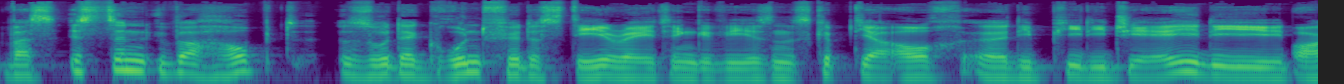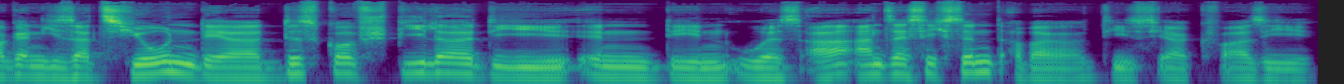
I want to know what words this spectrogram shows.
Was ist denn überhaupt so der Grund für das D-Rating gewesen? Es gibt ja auch äh, die PDGA, die Organisation der Disc Golf Spieler, die in den USA ansässig sind, aber die es ja quasi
